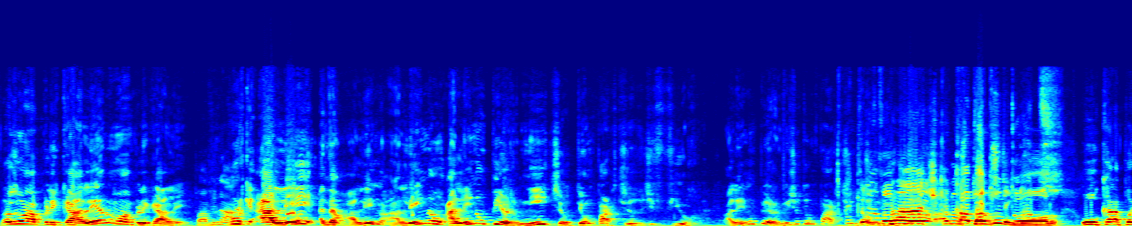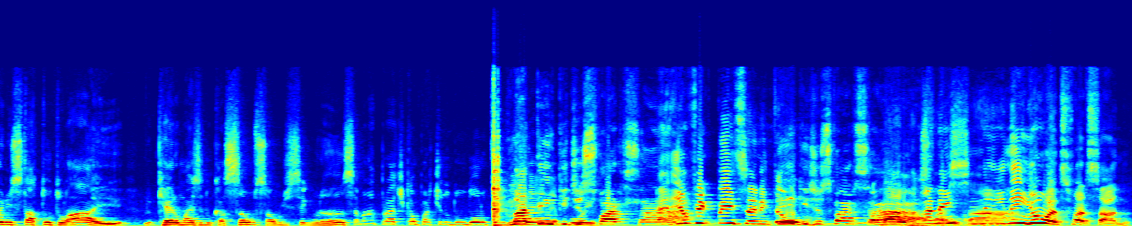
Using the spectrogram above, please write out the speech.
Nós vamos aplicar a lei ou não vamos aplicar a lei? Pavinato. Porque a lei. Não, a lei não, a lei não, a lei não permite eu ter um partido de firra. A lei não permite eu ter um partido Então Na prática, nós todos tem todos. dono. O cara põe no estatuto lá e quero mais educação, saúde e segurança, mas na prática é um partido de um dono privado. Mas tem que disfarçar. É, eu fico pensando, então. Tem que Não dá disfarçar. Mas nem, nem- nenhum é disfarçado.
